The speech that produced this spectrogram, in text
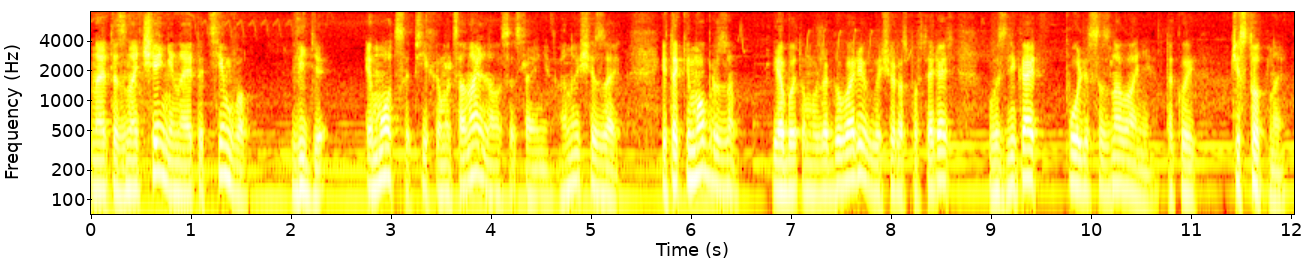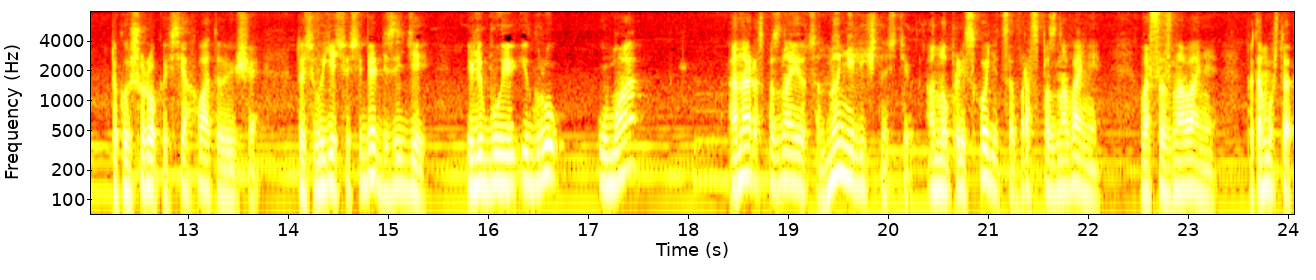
на это значение, на этот символ в виде эмоций, психоэмоционального состояния, оно исчезает. И таким образом, я об этом уже говорил, еще раз повторять, возникает поле сознавания, такое частотное, такое широкое, всеохватывающее. То есть вы есть у себя без идей. И любую игру ума, она распознается, но не личностью. Оно происходит в распознавании, в осознавании. Потому что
